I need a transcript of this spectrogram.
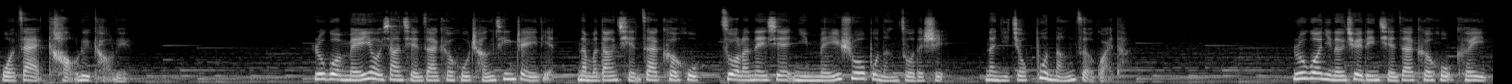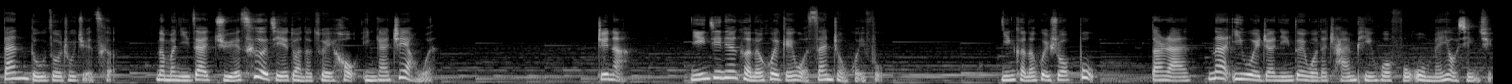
我在考虑考虑。如果没有向潜在客户澄清这一点，那么当潜在客户做了那些你没说不能做的事，那你就不能责怪他。如果你能确定潜在客户可以单独做出决策，那么你在决策阶段的最后应该这样问：Gina，您今天可能会给我三种回复。您可能会说不，当然，那意味着您对我的产品或服务没有兴趣。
